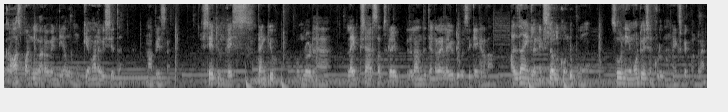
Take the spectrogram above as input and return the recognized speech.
கிராஸ் பண்ணி வர வேண்டிய ஒரு முக்கியமான விஷயத்த நான் பேசுகிறேன் stay tuned guys thank you உங்களோட லைக் ஷேர் சப்ஸ்கிரைப் இதெல்லாம் வந்து ஜென்ரலாக எல்லா யூடியூபர்ஸு கேட்குறதா அதுதான் எங்களை நெக்ஸ்ட் லெவல் கொண்டு போவோம் ஸோ நீங்கள் மோட்டிவேஷன் கொடுக்கணும்னு நான் எக்ஸ்பெக்ட் பண்ணுறேன்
